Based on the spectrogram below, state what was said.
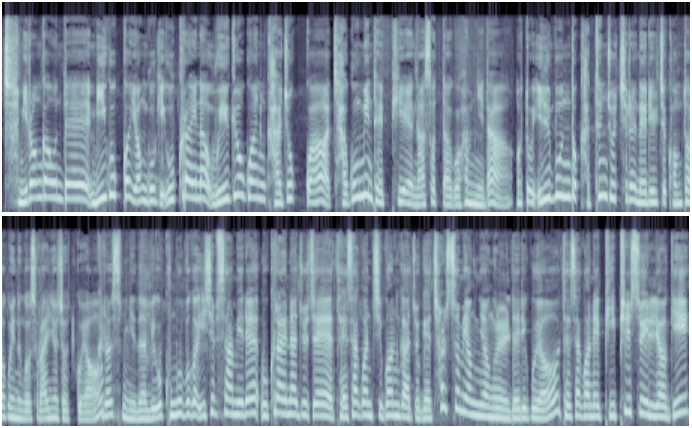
참 이런 가운데 미국과 영국이 우크라이나 외교관 가족과 자국민 대피에 나섰다고 합니다. 어, 또 일본도 같은 조치를 내릴지 검토하고 있는 것으로 알려졌고요. 그렇습니다. 미국 국무부가 23일에 우크라이나 주재 대사관 직원 가족의 철수 명령을 내리고요. 대사관의 비필수 인력이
